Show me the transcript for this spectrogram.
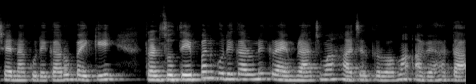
શહેરના ગુનેગારો પૈકી ત્રણસો ત્રેપન ગુનેગારોને ક્રાઇમ બ્રાન્ચમાં હાજર કરવામાં આવ્યા હતા.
